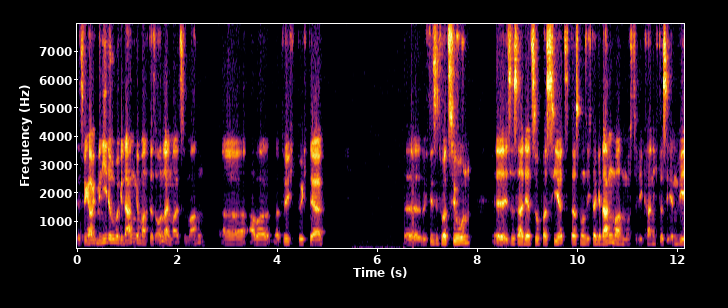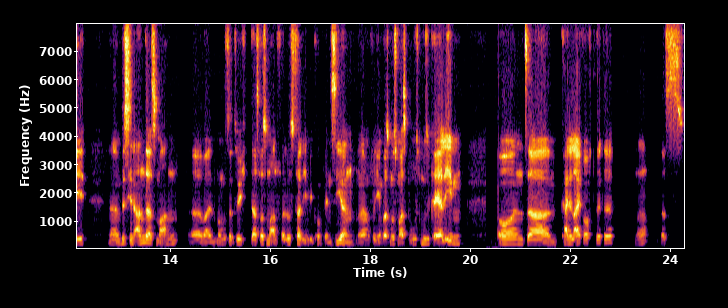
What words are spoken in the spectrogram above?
deswegen habe ich mir nie darüber Gedanken gemacht, das online mal zu machen. Äh, aber natürlich durch, der, durch die Situation ist es halt jetzt so passiert, dass man sich da Gedanken machen musste, wie kann ich das irgendwie ein bisschen anders machen, weil man muss natürlich das, was man an Verlust hat, irgendwie kompensieren. Von irgendwas muss man als Berufsmusiker ja leben und äh, keine Live-Auftritte. Ne? Das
